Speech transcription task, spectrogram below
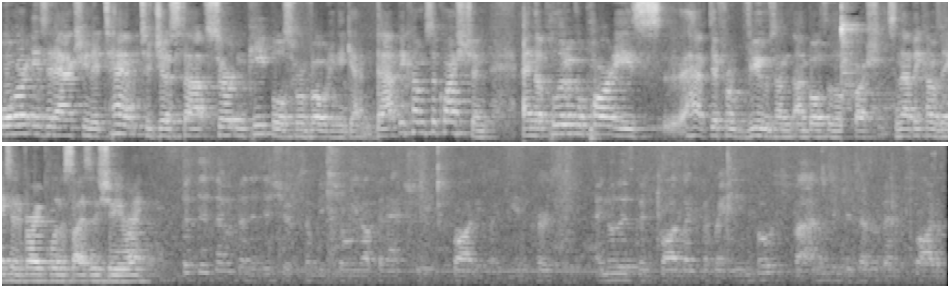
Or is it actually an attempt to just stop certain peoples from voting again? That becomes the question. And the political parties have different views on, on both of those questions. And that becomes makes it a very politicized issue, you're right. But there's never been an issue of somebody showing up and actually frauding, like in person. I know there's been fraud like the write-in votes, but I don't think there's ever been fraud of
